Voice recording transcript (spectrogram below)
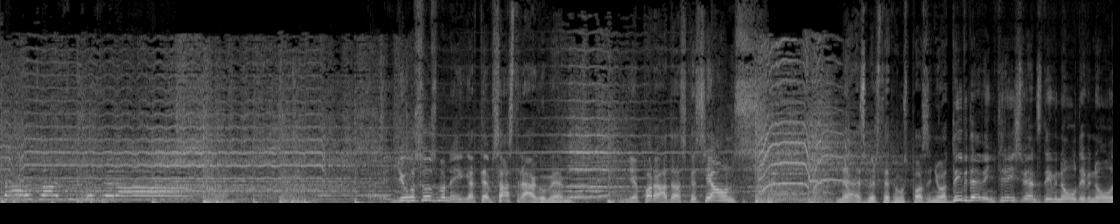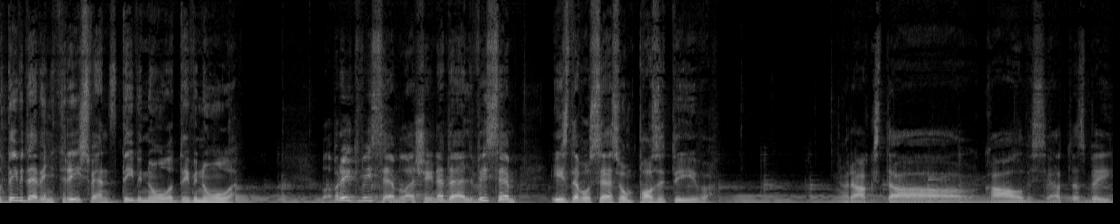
Daudz laimes dzimšanas dienā! Jūs uzmanīgi ar tiem sastrēgumiem. Ja parādās kas jauns, neaizmirstiet mums paziņot 293, 202, 293, 202. Labrīt visiem, lai šī nedēļa visiem izdevusies un pozitīva. Rakstā Kalvis, jā, tas bija.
